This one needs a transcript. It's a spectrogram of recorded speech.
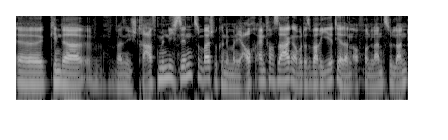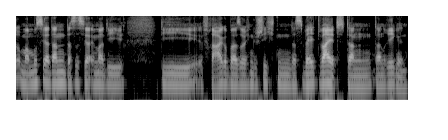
äh, Kinder, äh, weiß nicht, strafmündig sind zum Beispiel, könnte man ja auch einfach sagen, aber das variiert ja dann auch von Land zu Land und man muss ja dann, das ist ja immer die, die Frage bei solchen Geschichten, das weltweit dann, dann regeln.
